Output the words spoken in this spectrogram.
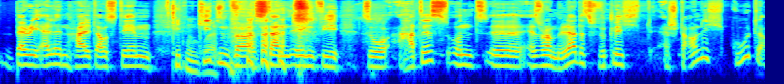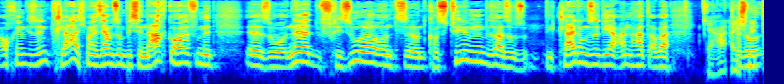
Barry Allen halt aus dem Keaton-Verse. Keaton-Verse dann irgendwie so hattest und äh, Ezra Miller das wirklich erstaunlich gut auch irgendwie so klar ich meine sie haben so ein bisschen nachgeholfen mit äh, so ne Frisur und, und Kostüm also so die Kleidung so die er anhat aber Ja, Also spielt,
